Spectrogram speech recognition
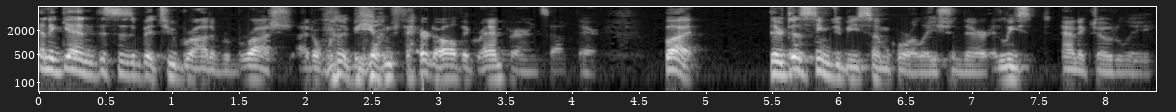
and again, this is a bit too broad of a brush. I don't want to be unfair to all the grandparents out there, but there does seem to be some correlation there, at least anecdotally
